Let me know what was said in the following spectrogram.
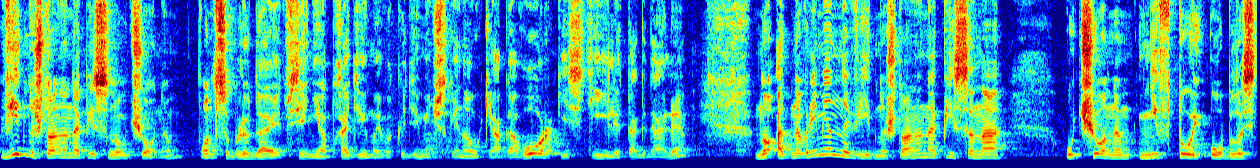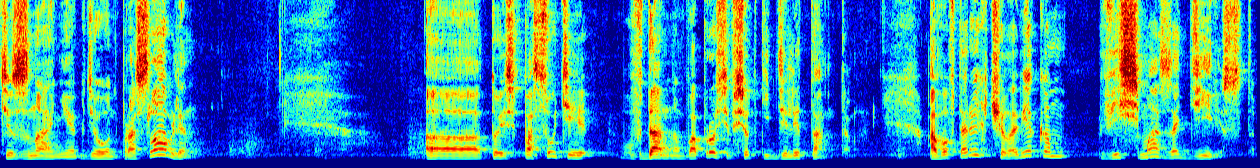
видно, что она написана ученым, он соблюдает все необходимые в академической науке оговорки, стиль и так далее, но одновременно видно, что она написана ученым не в той области знания, где он прославлен, э, то есть, по сути, в данном вопросе все-таки дилетантом, а во-вторых, человеком весьма задиристым.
